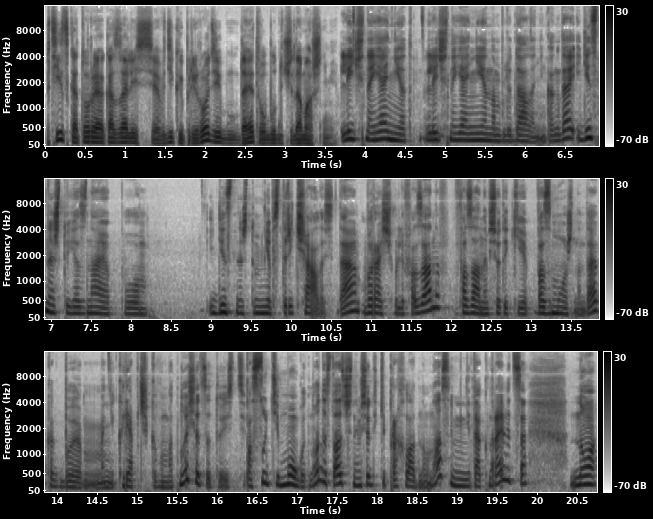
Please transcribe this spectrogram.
птиц, которые оказались в дикой природе, до этого будучи домашними? Лично я нет. Лично я не наблюдала никогда. Единственное, что я знаю по единственное, что мне встречалось, да, выращивали фазанов. Фазаны все-таки, возможно, да, как бы они к рябчиковым относятся, то есть, по сути, могут, но достаточно им все-таки прохладно у нас, им не так нравится. Но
